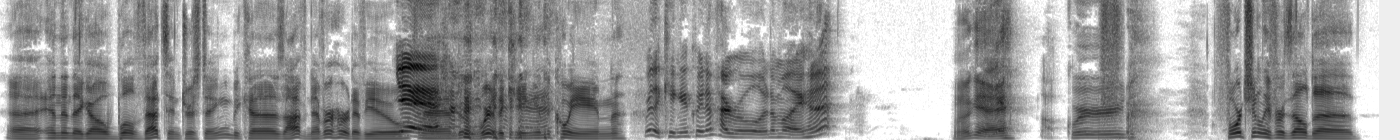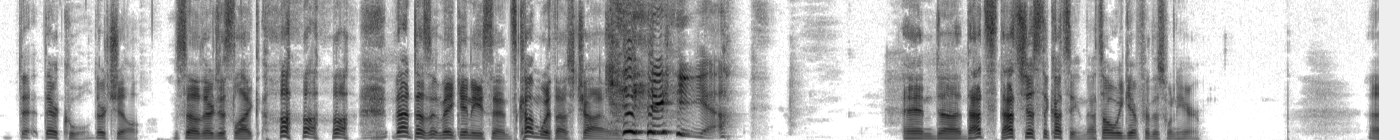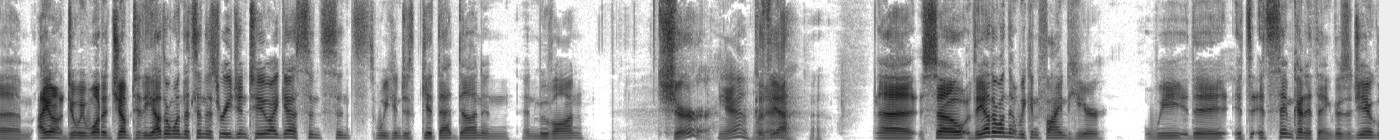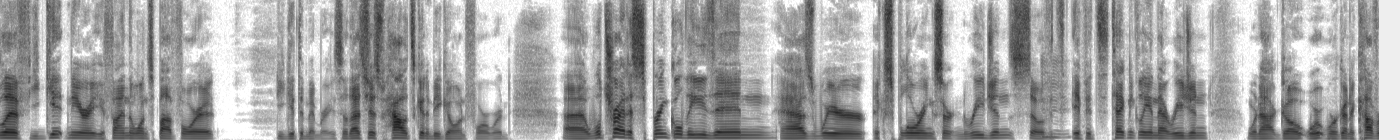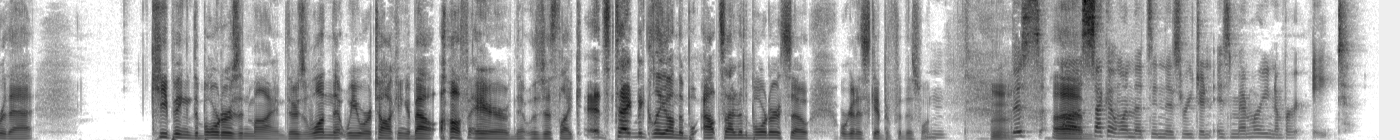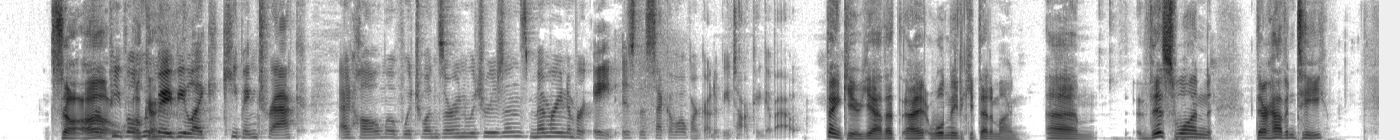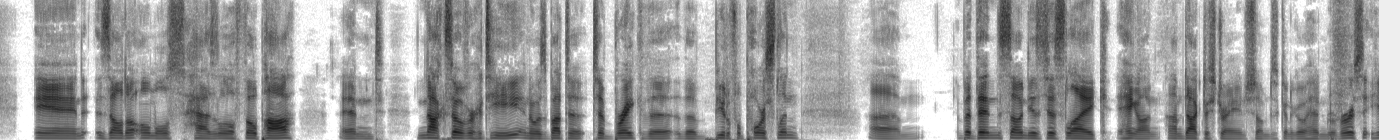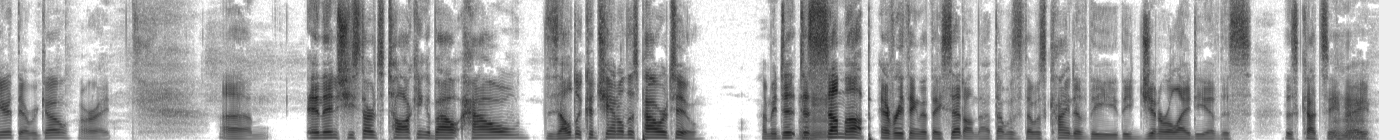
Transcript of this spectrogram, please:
Uh, and then they go, well, that's interesting because I've never heard of you. Yeah. And we're the king and the queen. We're the king and queen of Hyrule, and I'm like, huh? Okay. Awkward. Fortunately for Zelda, th- they're cool. They're chill. So they're just like, ha, ha, ha, that doesn't make any sense. Come with us, child. yeah. and uh, that's that's just the cutscene. That's all we get for this one here. Um, I don't know. Do we want to jump to the other one that's in this region too? I guess since since we can just get that done and and move on. Sure. Yeah. Because yeah. Uh, so the other one that we can find here, we the it's it's the same kind of thing. There's a geoglyph. You get near it, you find the one spot for it, you get the memory. So that's just how it's going to be going forward. Uh, we'll try to sprinkle these in as we're exploring certain regions. So if it's if it's technically in that region, we're not go we're, we're going to cover that. Keeping the borders in mind. There's one that we were talking about off air that was just like it's technically on the outside of the border, so we're going to skip it for this one. This uh, Um, second one that's in this region is memory number eight. So For oh, people okay. who may be like keeping track at home of which ones are in which reasons, memory number eight is the second one we're going to be talking about. Thank you. Yeah, that I we'll need to keep that in mind. Um, this one, they're having tea, and Zelda almost has a little faux pas and knocks over her tea and it was about to to break the the beautiful porcelain. Um, but then Sonia's just like, "Hang on, I'm Doctor Strange, so I'm just gonna go ahead and reverse it here. There we go. All right." Um, and then she starts talking about how Zelda could channel this power too. I mean, to, to Mhm. sum up everything that they said on that, that was that was kind of the the general idea of this this cutscene, Mhm. right?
